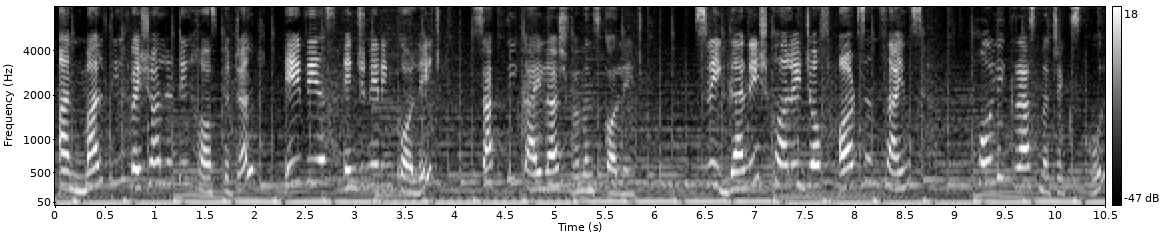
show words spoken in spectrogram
and multi speciality hospital AVS engineering college Sakthi Kailash women's college Sri Ganesh college of arts and science holy cross matric school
